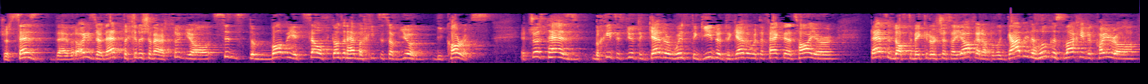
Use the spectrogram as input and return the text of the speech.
Just says the Ebed Oizer, that's the Chiddush of our Sugya, since the body itself doesn't have Bechitzis of Yud, the chorus. It just has Bechitzis Yud together with the Gider, together with the fact that it's higher, that's enough to make it Rosh Hashanah. But the Gabi, the Hilchas Lechi V'Kaira,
